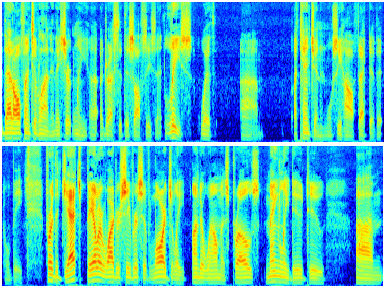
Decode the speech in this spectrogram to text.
that offensive line, and they certainly uh, addressed it this offseason, at least with um, attention, and we'll see how effective it will be. For the Jets, Baylor wide receivers have largely underwhelmed as pros, mainly due to um,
